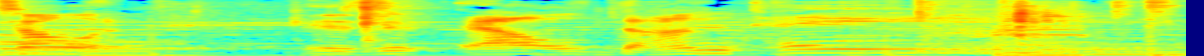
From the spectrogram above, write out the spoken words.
Tell it, is it al dente?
